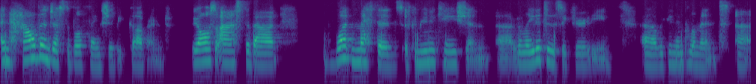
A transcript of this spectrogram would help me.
and how the ingestible thing should be governed. We also asked about what methods of communication uh, related to the security uh, we can implement uh,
